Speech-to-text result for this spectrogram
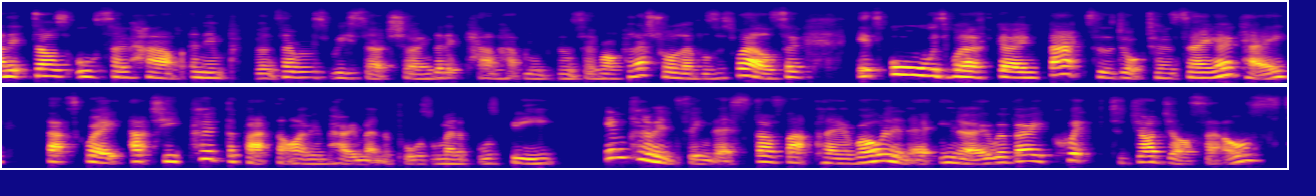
And it does also have an influence. There is research showing that it can have an influence over our cholesterol levels as well. So it's always worth going back to the doctor and saying, okay, that's great. Actually, could the fact that I'm in perimenopause or menopause be influencing this? Does that play a role in it? You know, we're very quick to judge ourselves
